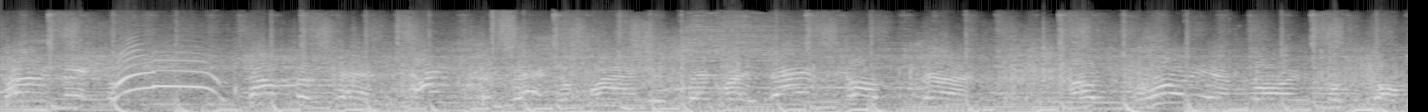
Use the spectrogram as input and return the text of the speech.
erupt now. Kurt Nicoll. Number 10 takes the second flag in second race. There's Tom Kurt. A brilliant ride from Tom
